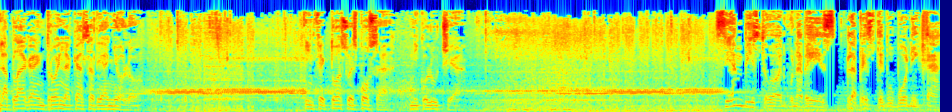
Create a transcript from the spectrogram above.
La plaga entró en la casa de Añolo. Infectó a su esposa, Nicoluccia. ¿Se han visto alguna vez la peste bubónica?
